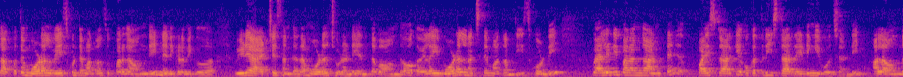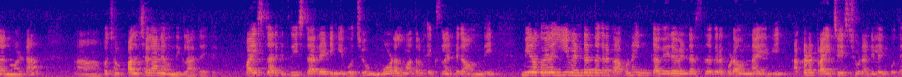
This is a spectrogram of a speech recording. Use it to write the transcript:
కాకపోతే మోడల్ వేసుకుంటే మాత్రం సూపర్గా ఉంది. నేను ఇక్కడ మీకు వీడియో యాడ్ చేశాను కదా మోడల్ చూడండి ఎంత బాగుందో. ఒకవేళ ఈ మోడల్ నచ్చితే మాత్రం తీసుకోండి. క్వాలిటీ పరంగా అంటే ఫైవ్ స్టార్కి ఒక త్రీ స్టార్ రేటింగ్ ఇవ్వచ్చండి. అలా ఉందన్నమాట. కొంచెం పల్చగానే ఉంది క్లాత్ అయితే. ఫైవ్ స్టార్కి త్రీ స్టార్ రేటింగ్ ఇవ్వచ్చు. మోడల్ మాత్రం ఎక్సలెంట్గా ఉంది. మీరు ఒకవేళ ఈ వెండర్ దగ్గర కాకుండా ఇంకా వేరే వెండర్స్ దగ్గర కూడా ఉన్నాయి ఇవి. అక్కడ ట్రై చేసి చూడండి. లేకపోతే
